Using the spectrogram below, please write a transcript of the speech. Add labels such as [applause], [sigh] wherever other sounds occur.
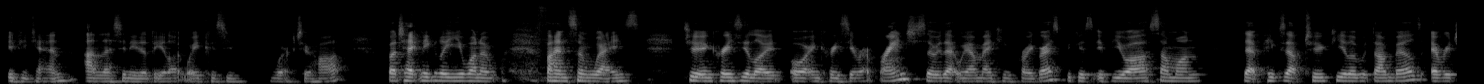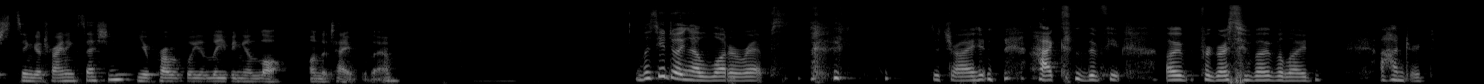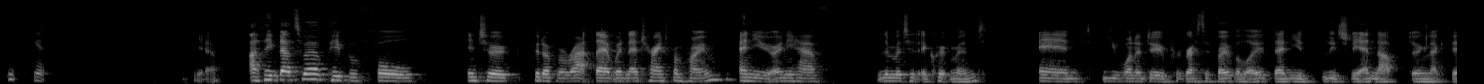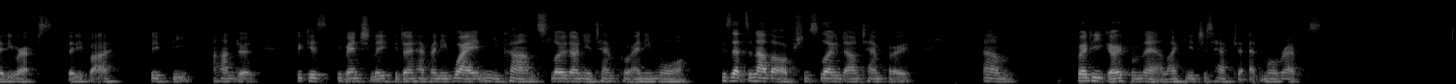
if you can, unless you need a deload week because you've worked too hard. But technically, you want to [laughs] find some ways to increase your load or increase your rep range so that we are making progress. Because if you are someone that picks up two kilo with dumbbells every single training session, you're probably leaving a lot on the table there. Unless you're doing a lot of reps [laughs] to try and hack the progressive overload, 100. Yeah. Yeah. I think that's where people fall into a bit of a rat there when they're trained from home and you only have limited equipment and you want to do progressive overload, then you literally end up doing like 30 reps, 35, 50, 100. Because eventually, if you don't have any weight and you can't slow down your tempo anymore, because that's another option, slowing down tempo. Um, where do you go from there? Like, you just have to add more reps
